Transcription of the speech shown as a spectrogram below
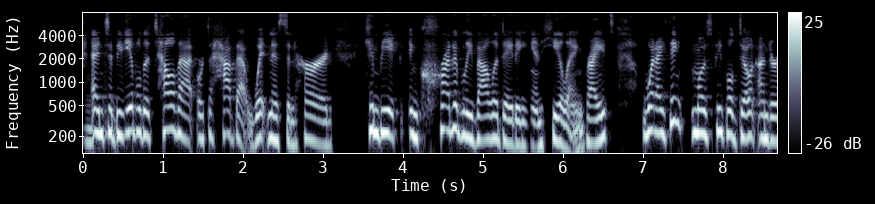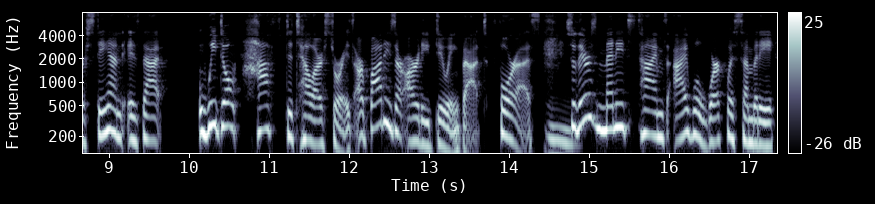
Mm-hmm. And to be able to tell that or to have that witnessed and heard can be incredibly validating and healing, right? What I think most people don't understand is that we don't have to tell our stories. Our bodies are already doing that for us. Mm. So there's many times I will work with somebody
